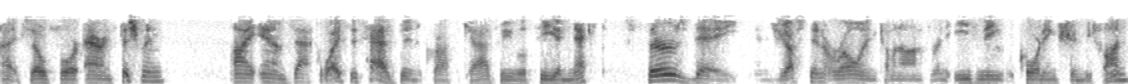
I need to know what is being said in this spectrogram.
All right, so for Aaron Fishman, I am Zach Weiss. This has been Across the Cavs. We will see you next Thursday. And Justin Rowan coming on for an evening recording should be fun.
